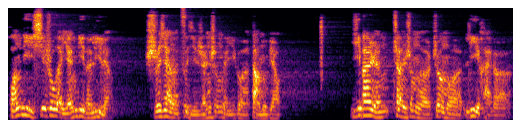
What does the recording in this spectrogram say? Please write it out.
皇帝吸收了炎帝的力量，实现了自己人生的一个大目标。一般人战胜了这么厉害的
